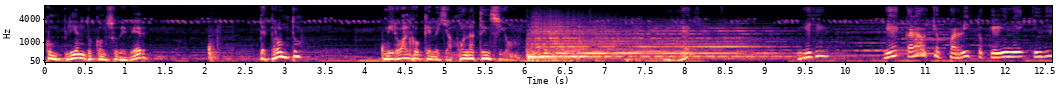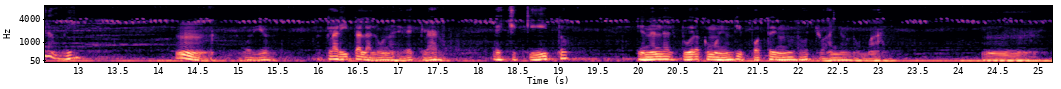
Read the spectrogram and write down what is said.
cumpliendo con su deber. De pronto, miró algo que le llamó la atención. ¿Y ese? ¿Y ese carajo chaparrito que viene ahí? ¿Quién era, hombre? Hmm, por Dios. Está clarita la luna, se ve claro. Es chiquito. Tiene la altura como de un tipote de unos ocho años nomás. Hmm.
